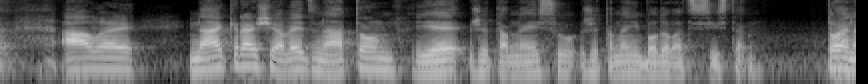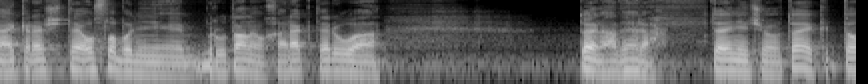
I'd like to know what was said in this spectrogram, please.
Ale najkrajšia vec na tom je, že tam, nejsú, že tam není bodovací systém. To je najkrajšie, to je oslobodenie brutálneho charakteru a to je nádhera. To je niečo, to je, to,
